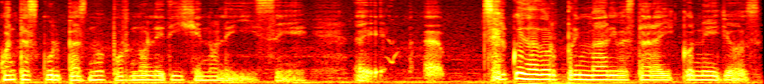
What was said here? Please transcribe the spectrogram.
cuántas culpas, ¿no? Por no le dije, no le hice. Eh, eh, ser cuidador primario, estar ahí con ellos,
